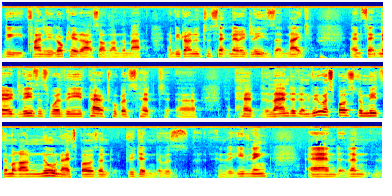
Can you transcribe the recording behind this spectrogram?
we finally located ourselves on the map, and we got into St. Mère-Église that night. And St. Mère-Église is where the paratroopers had, uh, had landed, and we were supposed to meet them around noon, I suppose, and we didn't. It was in the evening and then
